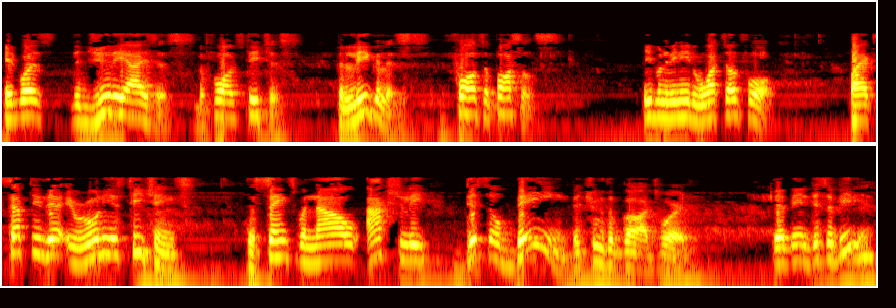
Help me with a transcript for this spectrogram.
It was the Judaizers, the false teachers, the legalists, false apostles, people we need to watch out for. By accepting their erroneous teachings, the saints were now actually disobeying the truth of God's word. They're being disobedient.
